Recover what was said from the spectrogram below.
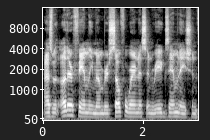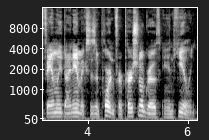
As with other family members, self awareness and re examination family dynamics is important for personal growth and healing.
